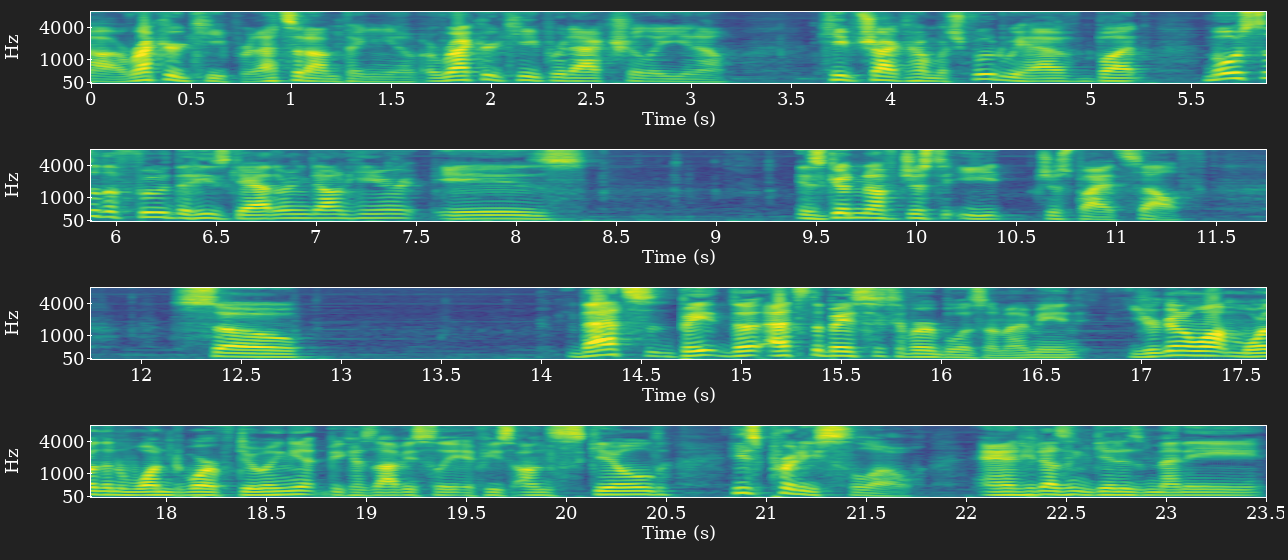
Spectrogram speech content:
a record keeper. That's what I'm thinking of. A record keeper to actually, you know, keep track of how much food we have. But most of the food that he's gathering down here is is good enough just to eat just by itself. So that's ba- the, that's the basics of herbalism. I mean, you're gonna want more than one dwarf doing it because obviously, if he's unskilled, he's pretty slow, and he doesn't get as many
